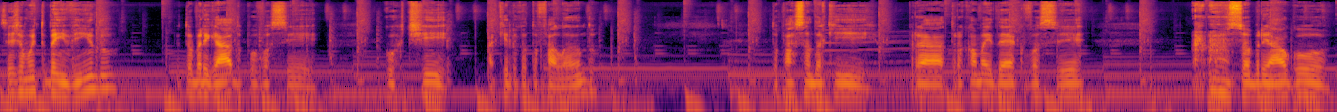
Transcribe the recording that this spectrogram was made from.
seja muito bem-vindo. Muito obrigado por você curtir aquilo que eu tô falando. Tô passando aqui para trocar uma ideia com você sobre algo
